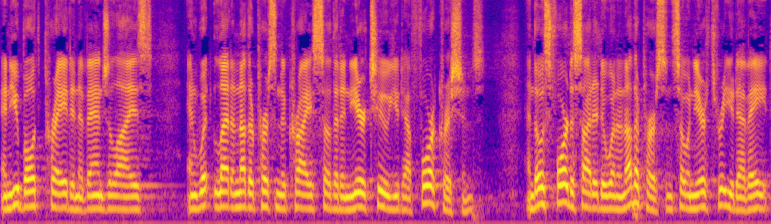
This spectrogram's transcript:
and you both prayed and evangelized, and led another person to Christ so that in year two you'd have four Christians. And those four decided to win another person, so in year three you'd have eight.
